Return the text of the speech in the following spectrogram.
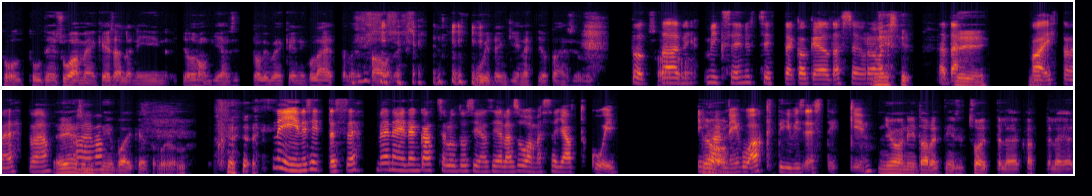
tul- tultiin Suomeen kesällä, niin johonkinhan sitten oli melkein niin lähettävä talveksi niin, kuitenkin, että jotain se oli. totta, saatava. niin miksei nyt sitten kokeilta seuraavaksi Niin, tätä niin. vaihtoehtoa. Eihän se nyt Aivan. niin vaikeaa voi olla. Niin, niin sitten se veneiden katselu tosiaan siellä Suomessa jatkui. Ihan Joo. niin kuin aktiivisestikin. Joo, niitä alettiin sitten soittelee ja kattelee, ja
